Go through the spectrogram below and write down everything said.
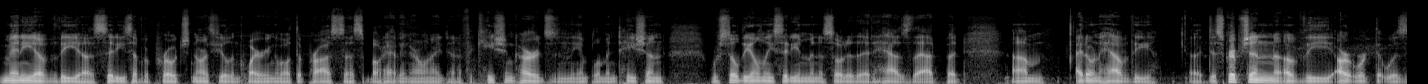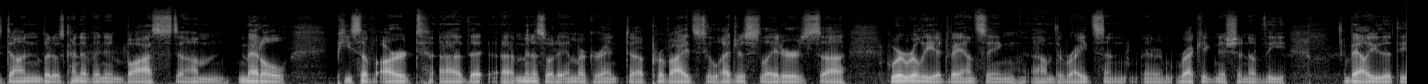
many of the uh, cities have approached Northfield inquiring about the process, about having our own identification cards and the implementation. We're still the only city in Minnesota that has that, but um, I don't have the uh, description of the artwork that was done, but it was kind of an embossed um, metal piece of art uh, that a Minnesota immigrant uh, provides to legislators uh, who are really advancing um, the rights and, and recognition of the value that the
